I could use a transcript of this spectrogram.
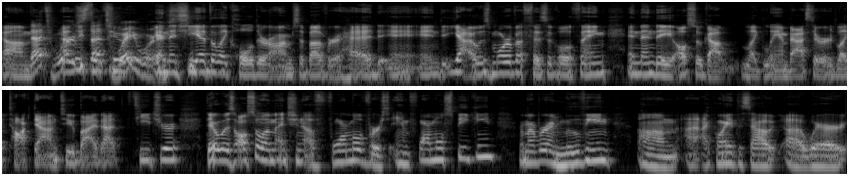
Um, That's at least That's way worse. And then she had to like hold her arms above her head, and, and yeah, it was more of a physical thing. And then they also got like lambasted or like talked down to by that teacher. There was also a mention of formal versus informal speaking. Remember in moving, um, I, I pointed this out uh, where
